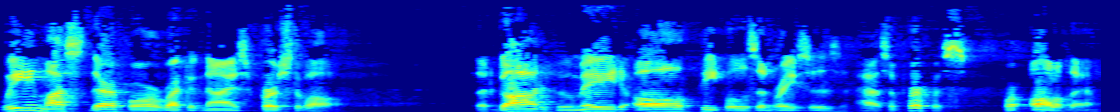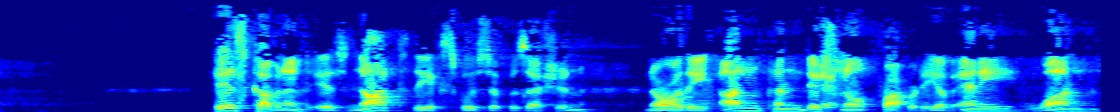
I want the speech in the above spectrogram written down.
We must therefore recognize, first of all, that God who made all peoples and races has a purpose for all of them. His covenant is not the exclusive possession nor the unconditional property of any one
